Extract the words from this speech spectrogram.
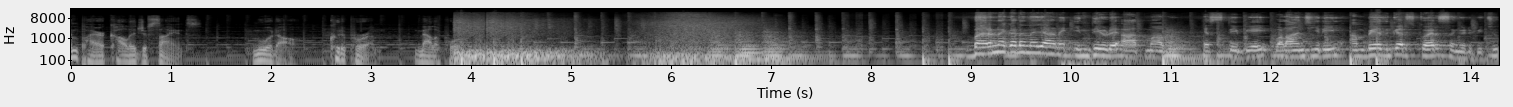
Empire College of Science. Muadal, Kudapuram, Malapur. ഭരണഘടനയാണ് ഇന്ത്യയുടെ ആത്മാവ് എസ് ടി ബി ഐ വളാഞ്ചേരിയിൽ അംബേദ്കർ സ്ക്വയർ സംഘടിപ്പിച്ചു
